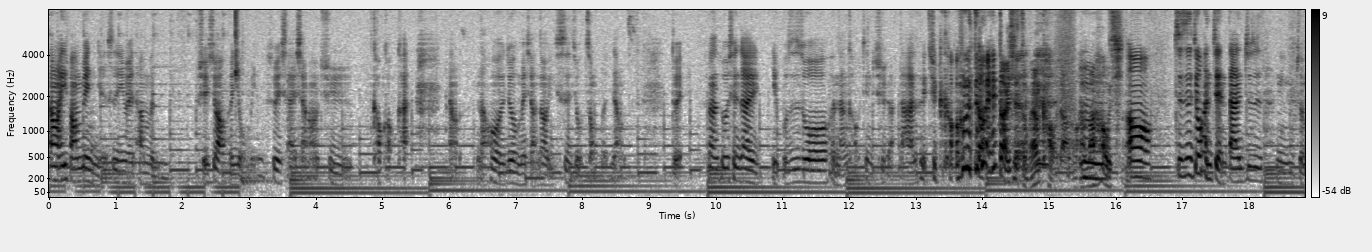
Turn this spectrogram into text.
当然，一方面也是因为他们学校很有名，所以才想要去考考看这样子。然后就没想到一试就中了这样子，对。虽然说现在也不是说很难考进去啊，大家可以去考。对，到底是怎么样考的？我还蛮好奇哦。其实就很简单，就是你准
